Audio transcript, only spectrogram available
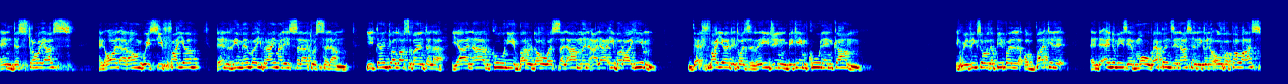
and destroy us and all around we see fire, then remember Ibrahim alayhi salatu wassalam. He turned to Allah subhanahu wa ta'ala, Ya nar kuni bardaw wa salaman ala Ibrahim. That fire that was raging became cool and calm. If we think so, the people of Batil and the enemies have more weapons than us and they're going to overpower us.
